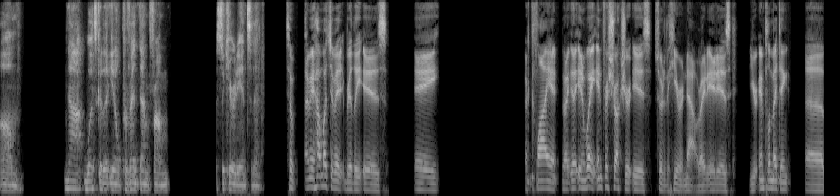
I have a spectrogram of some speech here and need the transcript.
um not what's going to you know prevent them from a security incident so, I mean, how much of it really is a a client? Right? In a way, infrastructure is sort of the here and now, right? It is you're implementing a,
